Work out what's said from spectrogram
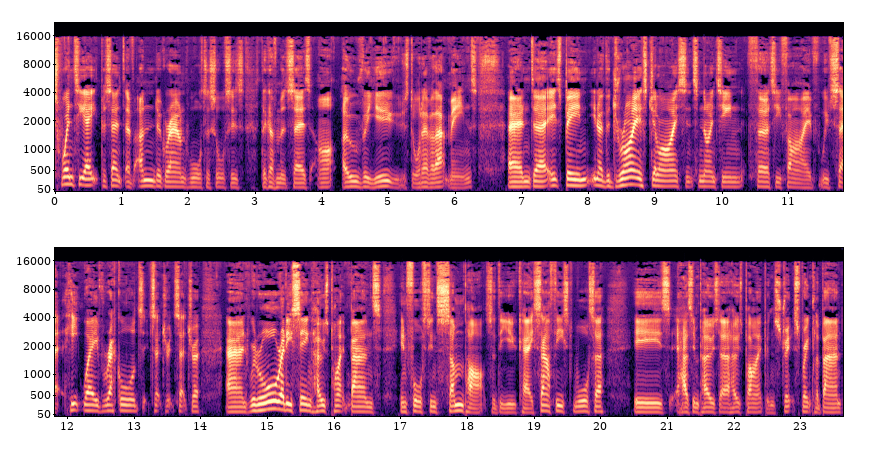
28% of underground water sources, the government says, are overused, whatever that means. And uh, it's been, you know, the driest July since 1935. We've set heatwave records, etc., etc. And we're already seeing hosepipe bans enforced in some parts of the UK. Southeast Water is has imposed a hosepipe and sprinkler ban,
